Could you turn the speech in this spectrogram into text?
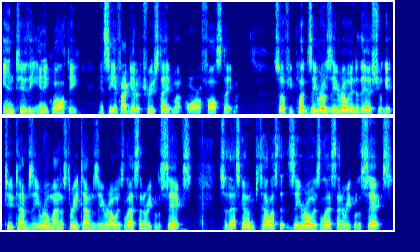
into the inequality and see if I get a true statement or a false statement. So if you plug 0, 0 into this, you'll get 2 times 0 minus 3 times 0 is less than or equal to 6. So that's going to tell us that 0 is less than or equal to 6.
